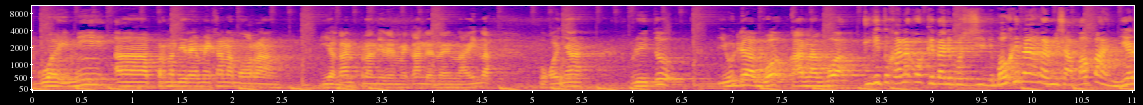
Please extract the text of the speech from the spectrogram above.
gue ini uh, pernah diremehkan sama orang. Iya kan pernah diremehkan dan lain-lain lah. Pokoknya udah itu yaudah gue karena gue gitu karena kok kita di posisi di bawah kita nggak bisa apa-apa anjir.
